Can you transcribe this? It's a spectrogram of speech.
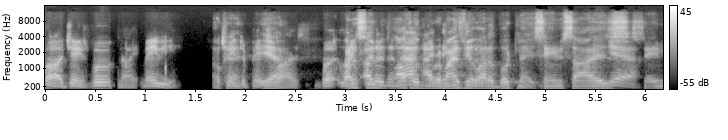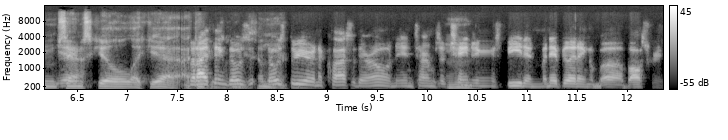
uh, James Bouknight. Maybe okay. change of pace yeah. wise. But like Honestly, other than that, reminds me a lot of Bouknight. Same size, yeah, same yeah. same skill. Like yeah. I but think I think those those three are in a class of their own in terms of mm-hmm. changing speed and manipulating a uh, ball screen.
